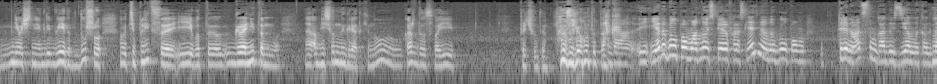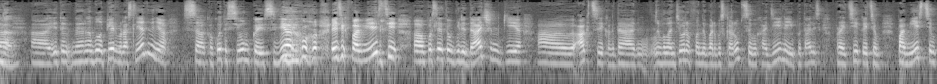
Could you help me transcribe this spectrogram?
мне очень греет эту душу, ну, теплица и вот э, гранитом э, обнесенные грядки. Ну, у каждого свои причуды, назовем это так. Да, и это было, по-моему, одно из первых расследований, оно было, по-моему, в 2013 году сделано, когда Ну да. а, это, наверное, было первое расследование с какой-то съемкой сверху этих поместий. А, После этого были дачинги, а, акции, когда волонтеры фонда борьбы с коррупцией выходили и пытались пройти к этим поместьям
